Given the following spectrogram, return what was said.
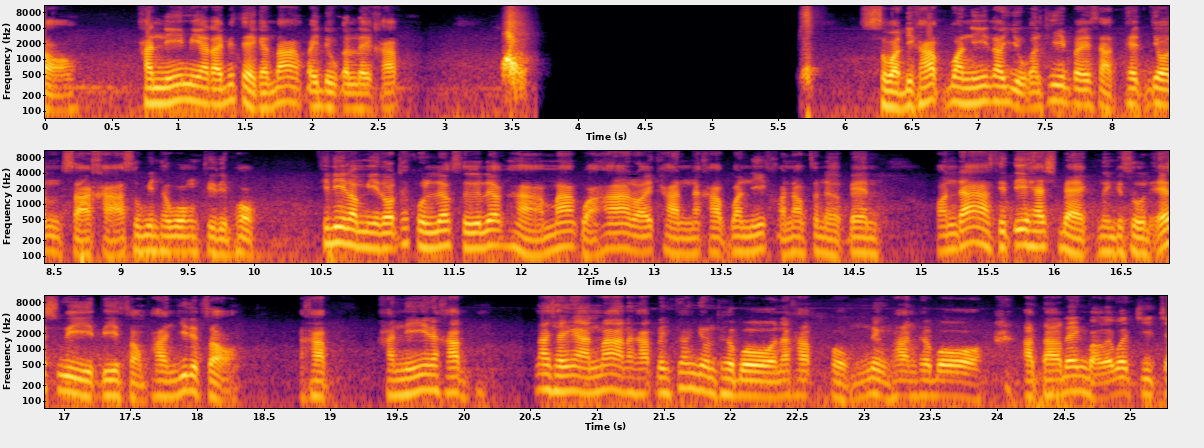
2022 คันนี้มีอะไรพิเศษกันบ้างไปดูกันเลยครับ สวัสดีครับ วันนี้เราอยู่กันที่บริษัทเพชรยนต์สาขาสุวินทวงศ์ 46 ที่นี่เรามีรถให้คุณเลือกซื้อเลือกหามากกว่า 500 คันนะครับ วันนี้ขอนำเสนอเป็น Honda City Hatchback 1.0 SV ปี 2022 นะครับ คันนี้นะครับ น่าใช้งานมากนะครับ เป็นเครื่องยนต์เทอร์โบนะครับผม1,000เทอร์โบ อัตราเร่งบอกเลยว่า G จ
